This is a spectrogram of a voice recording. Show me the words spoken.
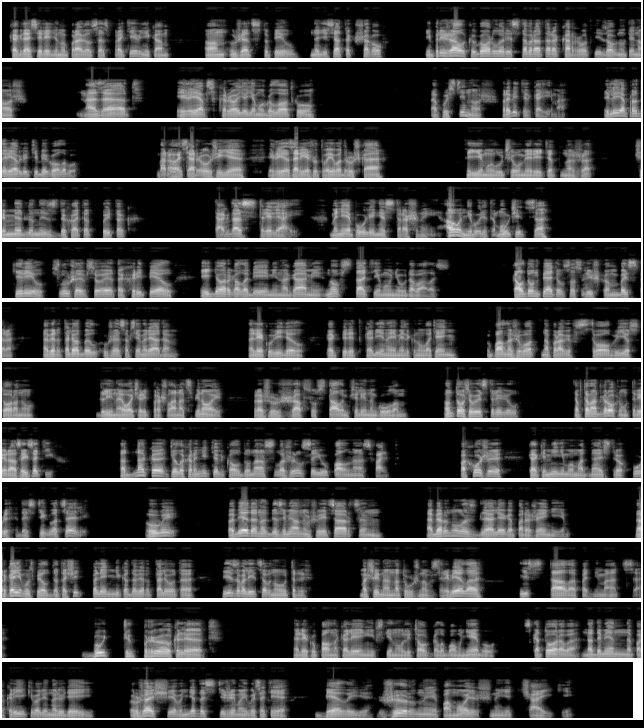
Когда Середин управился с противником, он уже отступил на десяток шагов и прижал к горлу реставратора короткий изогнутый нож. «Назад, или я вскрою ему глотку!» «Опусти нож, правитель Каима, или я продырявлю тебе голову!» «Брось оружие, или я зарежу твоего дружка!» Ему лучше умереть от ножа, чем медленно издыхать от пыток. Тогда стреляй. Мне пули не страшны, а он не будет мучиться. Кирилл, слушая все это, хрипел и дергал обеими ногами, но встать ему не удавалось. Колдун пятился слишком быстро, а вертолет был уже совсем рядом. Олег увидел, как перед кабиной мелькнула тень, упал на живот, направив ствол в ее сторону. Длинная очередь прошла над спиной, прожужжав с усталым пчелиным гулом. Он тоже выстрелил. Автомат грохнул три раза и затих. Однако телохранитель колдуна сложился и упал на асфальт. Похоже, как минимум одна из трех пуль достигла цели. Увы, победа над безымянным швейцарцем обернулась для Олега поражением. Аркаим успел дотащить пленника до вертолета и завалиться внутрь. Машина натужно взревела и стала подниматься. «Будь ты проклят!» Олег упал на колени и вскинул лицо к голубому небу, с которого надменно покрикивали на людей, кружащие в недостижимой высоте белые, жирные помоечные чайки.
